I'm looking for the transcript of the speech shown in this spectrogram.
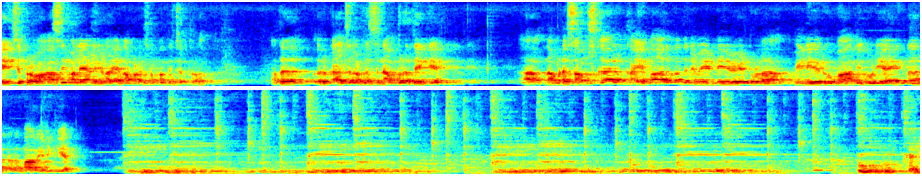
പ്രത്യേകിച്ച് പ്രവാസി മലയാളികളായ നമ്മളെ സംബന്ധിച്ചിടത്തോളം. അത് ഒരു കൾച്ചറൽ ഫെസ്റ്റിന് അപ്പുറത്തേക്ക് നമ്മുടെ സംസ്കാരം കൈമാറുന്നതിന് വേണ്ടിയിട്ടുള്ള വലിയൊരു ഉപാധി കൂടിയായി ഇന്ന് അത് മാറിയിരിക്കുകയാണ്. പൂക്കൾ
